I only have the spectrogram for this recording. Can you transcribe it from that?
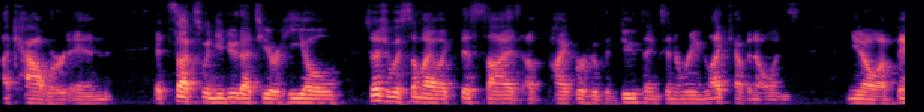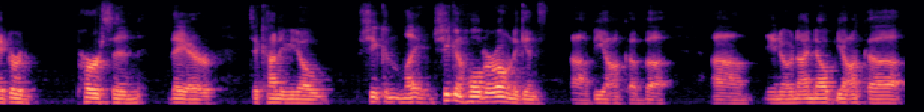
a coward. And it sucks when you do that to your heel, especially with somebody like this size of Piper who could do things in a ring like Kevin Owens, you know, a bigger person there to kind of, you know, she can like she can hold her own against uh, Bianca, but um, you know, and I know Bianca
